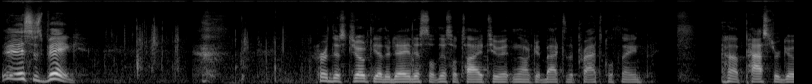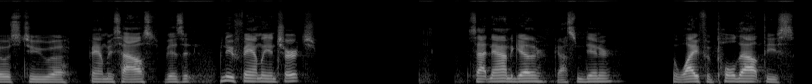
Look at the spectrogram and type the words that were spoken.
this is big heard this joke the other day. This will this will tie to it, and I'll get back to the practical thing. Uh, pastor goes to a family's house, visit new family in church. Sat down together, got some dinner. The wife had pulled out these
